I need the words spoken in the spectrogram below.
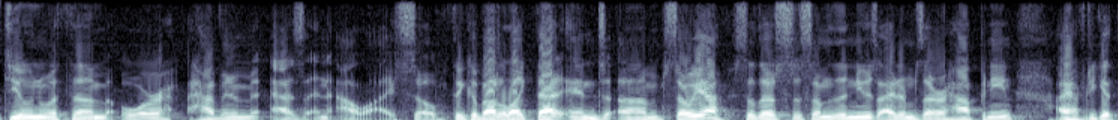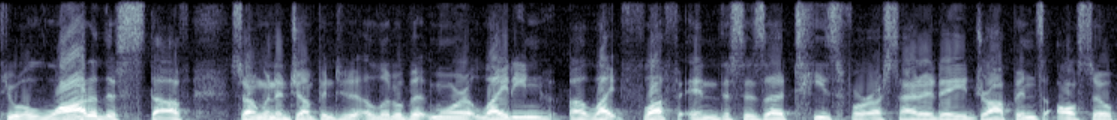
dealing with them or having them as an ally. So think about it like that. And um, so yeah, so those are some of the news items that are happening. I have to get through a lot of this stuff, so I'm going to jump into a little bit more lighting, uh, light fluff. And this is a tease for our Saturday drop-ins, also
